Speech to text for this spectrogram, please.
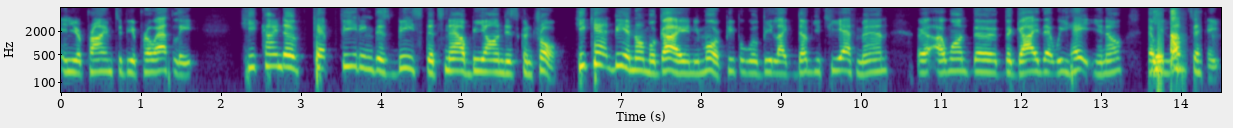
in your prime to be a pro athlete, he kind of kept feeding this beast that's now beyond his control. He can't be a normal guy anymore. People will be like, "WTF, man? I want the the guy that we hate, you know, that we love to hate."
